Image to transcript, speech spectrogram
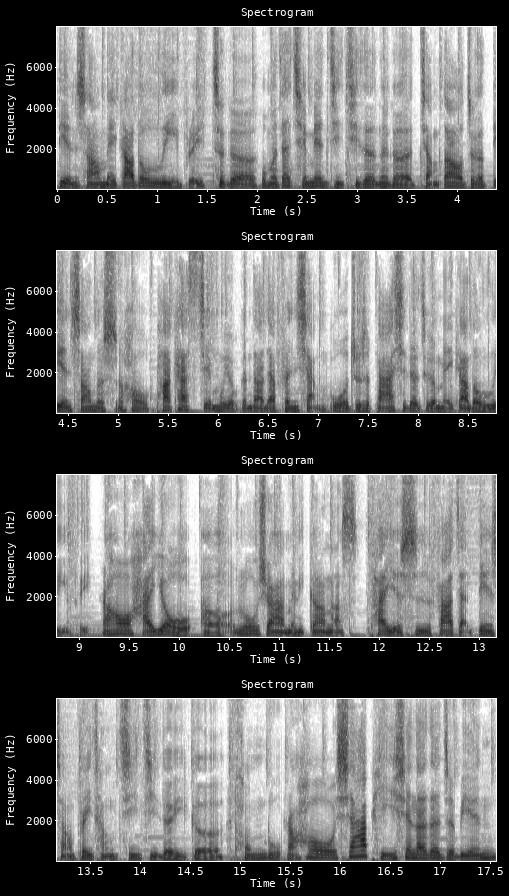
电商 Mercado Libre，这个我们在前面几集的那个讲到这个电商的时候，Podcast 节目有跟大家分享过，就是巴西的这个 Mercado Libre。然后还有呃 Loja Americanas，它也是发展电商非常积极的一个通路。然后虾皮现在在这边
